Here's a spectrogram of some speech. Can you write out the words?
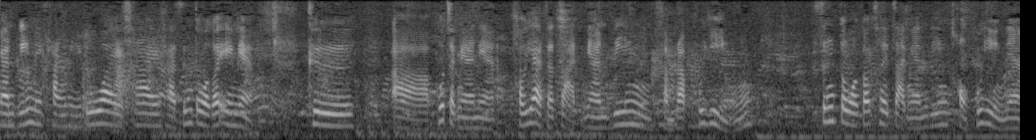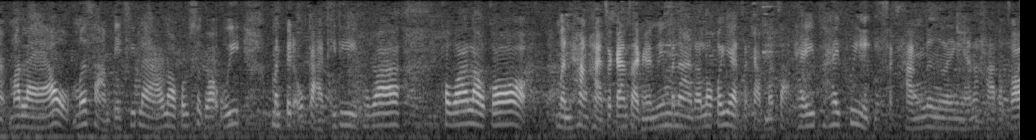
งานวิ่งในครั้งนี้ด้วยใช่ค่ะ ซึ่งตัวก็เองเนี่ย คืออผู้จัดงานเนี่ยเขาอยากจะจัดงานวิ่งสำหรับผู้หญิง ซึ่งตัวก็เคยจัดงานวิ่งของผู้หญิงเนี่ยมาแล้วเมื่อ 3 ปีที่แล้ว เราก็รู้สึกว่าอุ้ยมันเป็นโอกาสที่ดี เพราะว่าเพราะว่าเราก็เหมือนห่างหายจากการจัดงานวิ่งมานานแล้วเราก็อยากจะกลับมาจัดให้ให้ผู้หญิงอีกสักครั้งหนึ่งอะไรเงี้ยนะคะ แล้วก็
